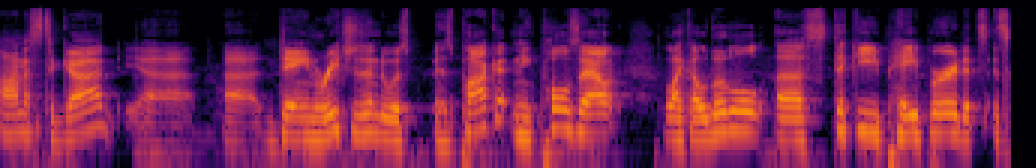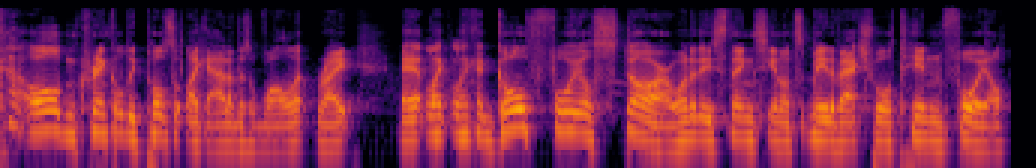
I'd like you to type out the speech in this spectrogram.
honest to God, uh, uh, Deign reaches into his, his pocket and he pulls out like a little uh, sticky papered. It's it's kind of old and crinkled. He pulls it like out of his wallet, right? And like like a gold foil star. One of these things, you know, it's made of actual tin foil.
